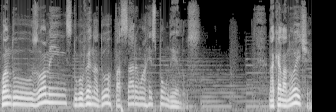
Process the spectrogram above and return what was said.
quando os homens do governador passaram a respondê-los. Naquela noite,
